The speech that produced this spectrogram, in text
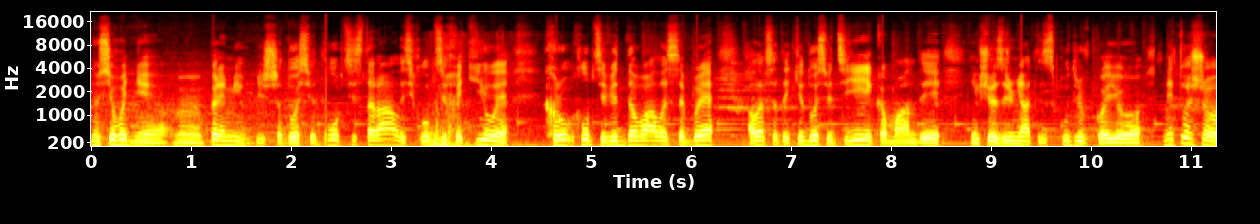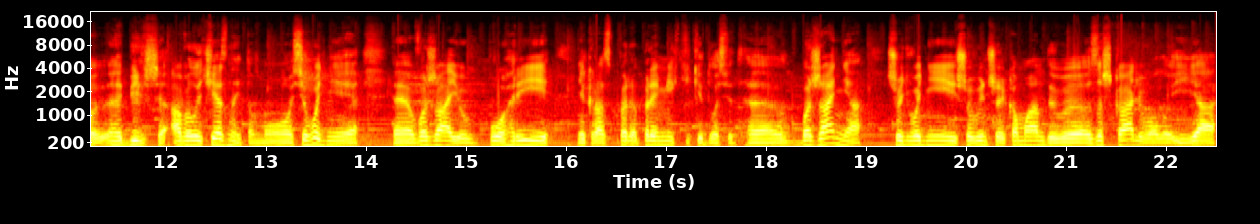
ну, сьогодні е, переміг більше досвід. Хлопці старались, хлопці хотіли, хлопці віддавали себе, але все-таки досвід цієї команди, якщо зрівняти з Кудрівкою, не то, що е, більше, а величезний. Тому сьогодні е, вважаю по грі якраз пере- переміг тільки досвід. Бажання, що в однієї, що в іншої команди зашкалювало, і я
